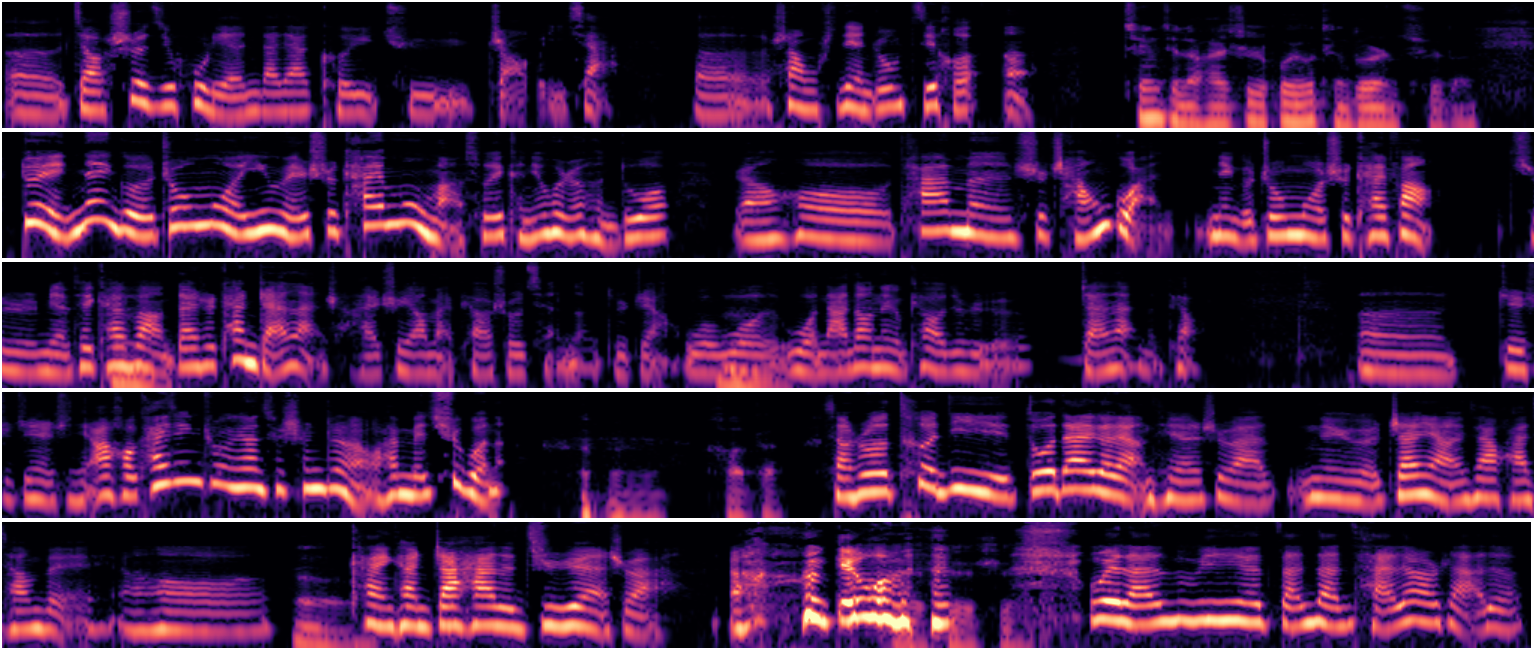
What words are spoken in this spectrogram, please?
呃，叫设计互联，大家可以去找一下。呃，上午十点钟集合，嗯。听起来还是会有挺多人去的。对，那个周末因为是开幕嘛，所以肯定会人很多。然后他们是场馆，那个周末是开放，是免费开放，但是看展览是还是要买票收钱的。就这样，我我我拿到那个票就是展览的票。嗯，这是这件事情啊，好开心，终于要去深圳了，我还没去过呢。好的，想说特地多待个两天是吧？那个瞻仰一下华强北，然后嗯看一看扎哈的剧院是吧？然后给我们 未来录音也攒攒材料啥的。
